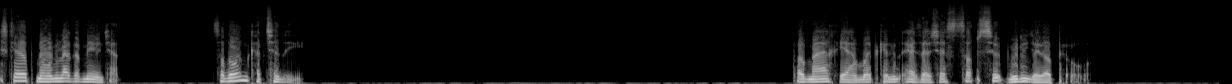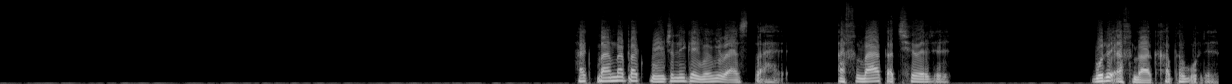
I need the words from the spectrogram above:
इसके साथ मामला करने नहीं चाहता। सब उनका अच्छा नहीं। पर मैं क़यामत के दिन ऐसा शख्स सबसे बुरी जगह पे होगा। हकमाना तक पहुँचने का वही रास्ता है। अखलाक अच्छे हो जाए, बुरे अखलाक ख़त्म हो जाए।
